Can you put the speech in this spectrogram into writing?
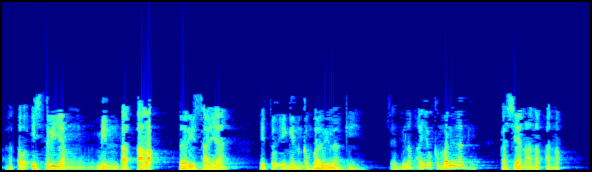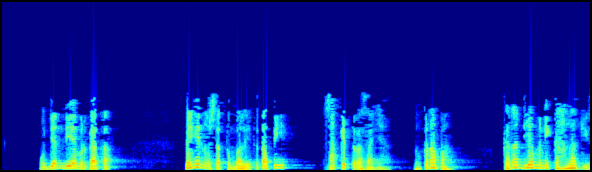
atau istri yang minta talak dari saya itu ingin kembali lagi. Saya bilang, ayo kembali lagi. Kasihan anak-anak. Kemudian dia berkata, pengen Ustadz kembali, tetapi sakit rasanya. Loh, kenapa? Karena dia menikah lagi.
